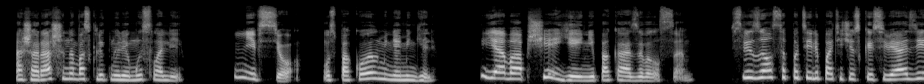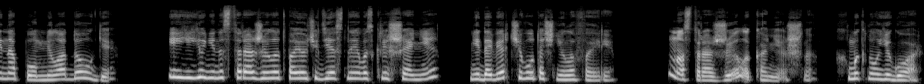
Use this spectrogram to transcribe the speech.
— ошарашенно воскликнули мы с Лали. «Не все», — успокоил меня Мигель. «Я вообще ей не показывался. Связался по телепатической связи и напомнил о долге». «И ее не насторожило твое чудесное воскрешение?» — недоверчиво уточнила Ферри. «Насторожило, конечно», — хмыкнул Ягуар.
